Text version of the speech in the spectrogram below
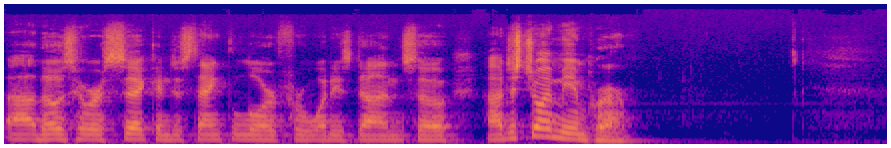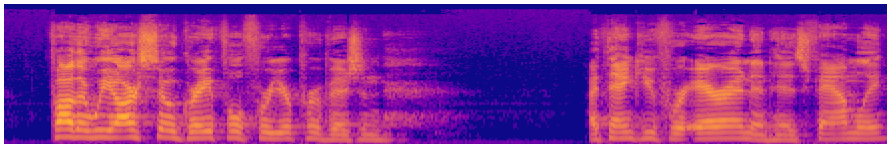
uh, those who are sick and just thank the Lord for what He's done. So uh, just join me in prayer. Father, we are so grateful for your provision. I thank you for Aaron and his family.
